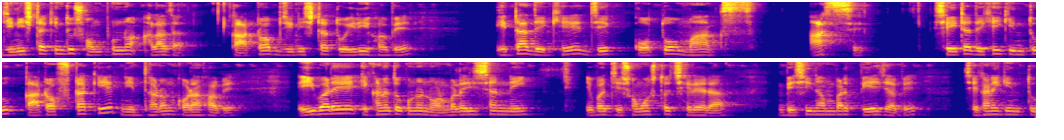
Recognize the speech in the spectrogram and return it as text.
জিনিসটা কিন্তু সম্পূর্ণ আলাদা। কাট অফ জিনিসটা তৈরি হবে এটা দেখে যে কত মার্কস আসছে। সেইটা দেখেই কিন্তু কাট অফটাকে নির্ধারণ করা হবে। এইবারে এখানে তো কোনো নর্মালাইজেশান নেই। এবার যে সমস্ত ছেলেরা বেশি নাম্বার পেয়ে যাবে, সেখানে কিন্তু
